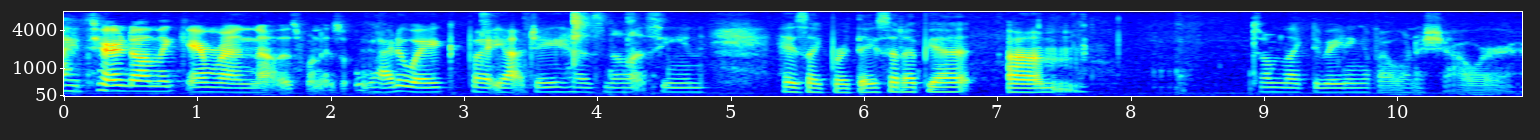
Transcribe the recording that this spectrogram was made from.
I turned on the camera and now this one is wide awake. But yeah, Jay has not seen his like birthday setup yet. Um, so I'm like debating if I want to shower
